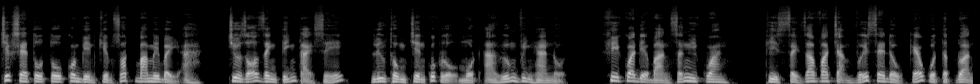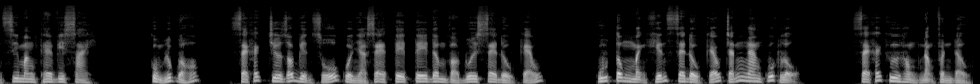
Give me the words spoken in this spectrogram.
chiếc xe Toto tô con biển kiểm soát 37A, chưa rõ danh tính tài xế, lưu thông trên quốc lộ 1A hướng Vinh Hà Nội. Khi qua địa bàn xã Nghi Quang, thì xảy ra va chạm với xe đầu kéo của tập đoàn xi măng Thevisai. Cùng lúc đó, xe khách chưa rõ biển số của nhà xe TT đâm vào đuôi xe đầu kéo. Cú tông mạnh khiến xe đầu kéo chắn ngang quốc lộ. Xe khách hư hỏng nặng phần đầu.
